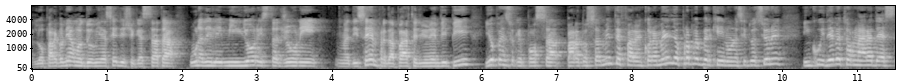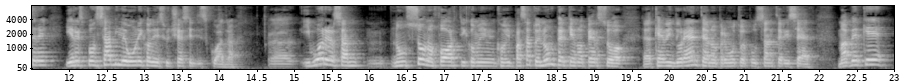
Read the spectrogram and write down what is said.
lo paragoniamo al 2016 che è stata una delle migliori stagioni uh, di sempre da parte di un MVP. Io penso che possa paradossalmente fare ancora meglio proprio perché in una situazione in cui deve tornare ad essere il responsabile unico dei successi di squadra. Uh, I Warriors non sono forti come, come, in passato e non perché hanno perso uh, Kevin Durant e hanno premuto il pulsante reset, ma perché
